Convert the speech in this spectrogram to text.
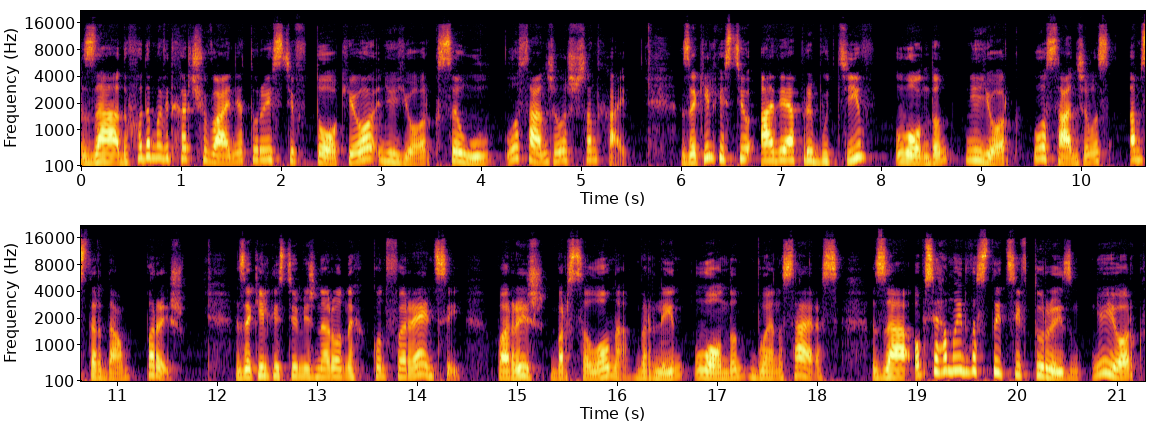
За доходами від харчування туристів Токіо, Нью-Йорк, Сеул, Лос-Анджелес, Шанхай. За кількістю авіаприбуттів Лондон, Нью-Йорк, Лос-Анджелес, Амстердам, Париж. За кількістю міжнародних конференцій Париж, Барселона, Берлін, Лондон, Буенос-Айрес. За обсягами інвестицій в туризм Нью-Йорк,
